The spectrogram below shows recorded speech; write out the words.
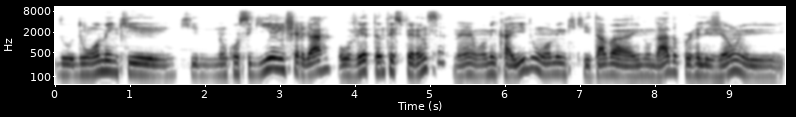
do, de um homem que, que não conseguia enxergar ou ver tanta esperança, né? Um homem caído, um homem que estava inundado por religião e,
